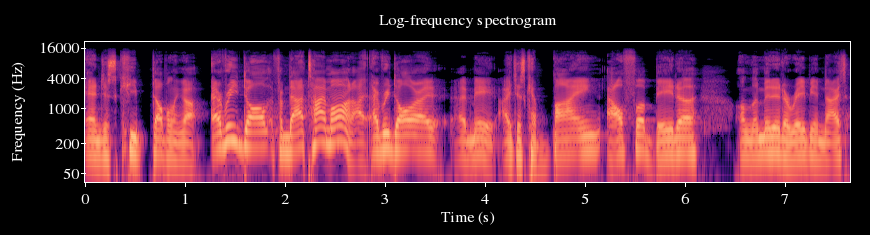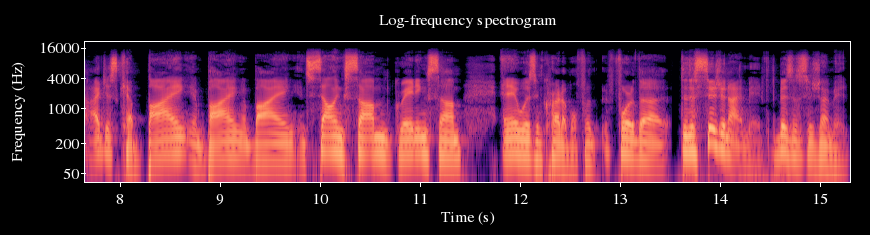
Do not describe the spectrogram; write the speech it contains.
and just keep doubling up. Every dollar from that time on, I, every dollar I, I made, I just kept buying alpha, beta, unlimited Arabian Nights. I just kept buying and buying and buying and selling some, grading some. And it was incredible for, for the, the decision I made, the business decision I made.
